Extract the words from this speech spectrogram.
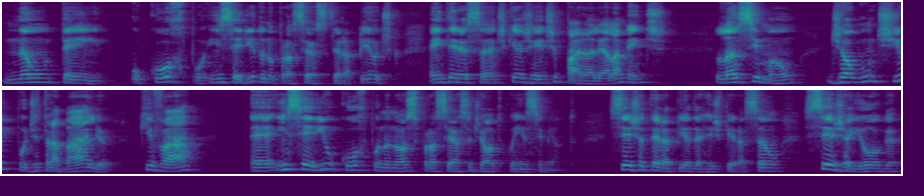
não tem o corpo inserido no processo terapêutico, é interessante que a gente, paralelamente, lance mão de algum tipo de trabalho que vá é, inserir o corpo no nosso processo de autoconhecimento. Seja terapia da respiração, seja yoga,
